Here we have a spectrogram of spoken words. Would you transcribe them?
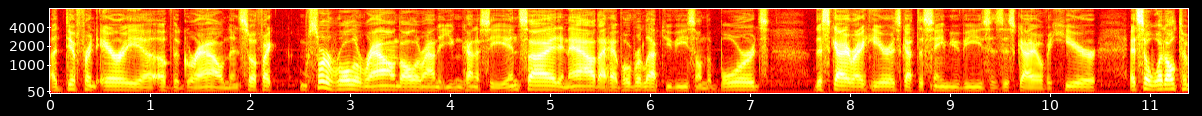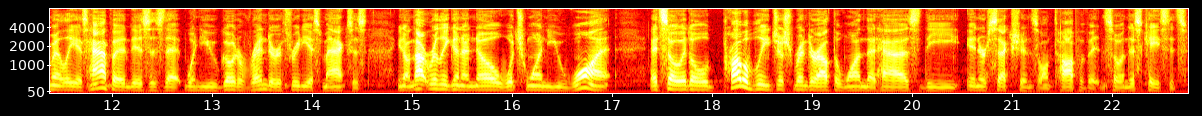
a different area of the ground. And so if I sort of roll around all around it, you can kind of see inside and out. I have overlapped UVs on the boards. This guy right here has got the same UVs as this guy over here. And so what ultimately has happened is, is that when you go to render 3ds Max is, you know, not really going to know which one you want and so it'll probably just render out the one that has the intersections on top of it. And so in this case, it's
